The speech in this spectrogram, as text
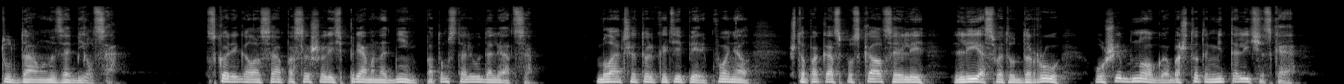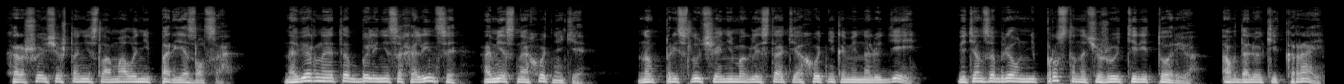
Туда он и забился. Вскоре голоса послышались прямо над ним, потом стали удаляться. Младший только теперь понял, что пока спускался или лез в эту дыру, Ушиб ногу обо что-то металлическое. Хорошо еще, что не сломал и не порезался. Наверное, это были не сахалинцы, а местные охотники. Но при случае они могли стать и охотниками на людей. Ведь он забрел не просто на чужую территорию, а в далекий край.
